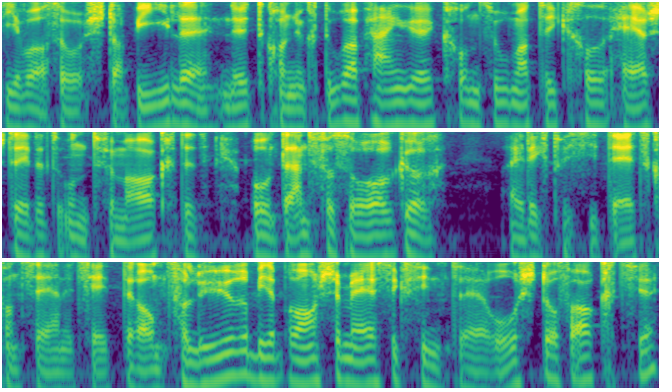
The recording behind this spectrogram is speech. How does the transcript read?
die, die also stabile, nicht konjunkturabhängige Konsumartikel herstellen und vermarkten. Und dann Versorger Elektrizitätskonzerne etc. Und die Verlierer bei der Branche mäßig sind äh, Rohstoffaktien,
